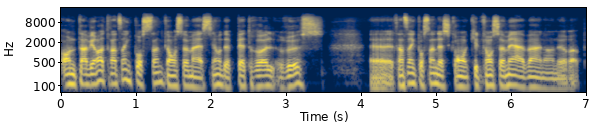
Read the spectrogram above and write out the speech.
on est environ à 35 de consommation de pétrole russe, 35% euh, de ce qu'ils consommaient avant en Europe.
